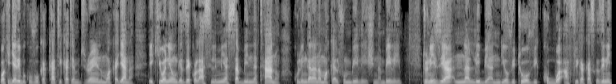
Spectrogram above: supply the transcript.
wakijaribu kuvuka katikati ya Mediterranean mwaka jana, ikiwa ni ongezeko la asilimia 75 kulingana na mwaka 2022. Tunisia na Libya ndio vituo vikubwa Afrika Kaskazini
